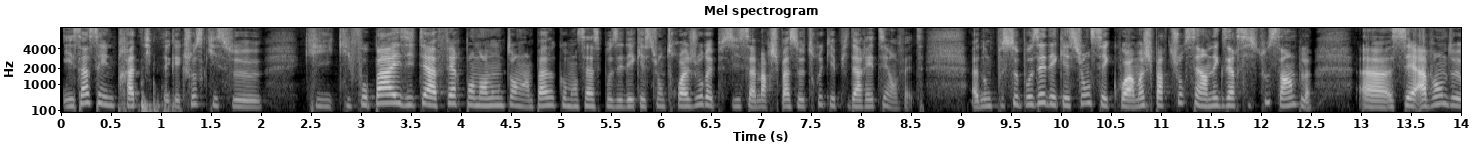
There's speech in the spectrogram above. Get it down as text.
Et ça, c'est une pratique. C'est quelque chose qui se, qui, qu'il faut pas hésiter à faire pendant longtemps. Hein. Pas commencer à se poser des questions trois jours et puis si ça marche pas ce truc et puis d'arrêter en fait. Euh, donc se poser des questions, c'est quoi? Moi, je pars toujours. C'est un exercice tout simple. Euh, c'est avant de,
